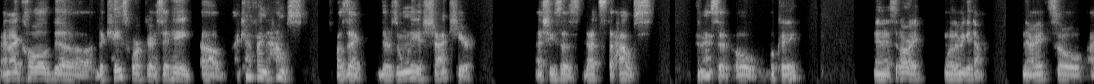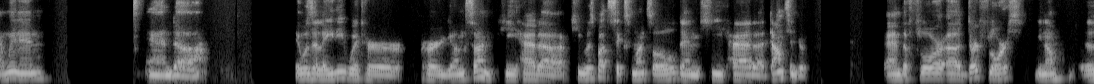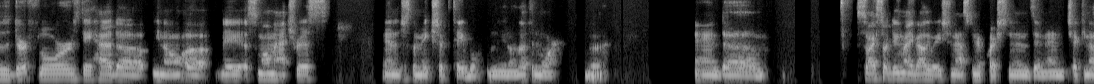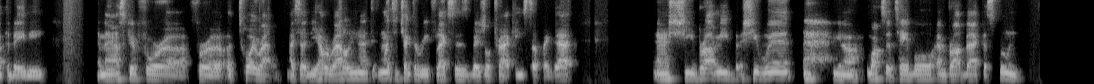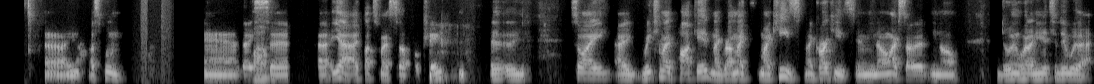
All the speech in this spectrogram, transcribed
and I called the the caseworker. I said, "Hey, uh, I can't find the house." I was like, "There's only a shack here," and she says, "That's the house." And I said, "Oh, okay." And I said, "All right, well, let me get down." All right, so I went in, and uh, it was a lady with her her young son. He had a he was about six months old, and he had a Down syndrome and the floor, uh, dirt floors. You know, dirt floors. They had, uh, you know, uh, a, a small mattress and just a makeshift table. You know, nothing more. And um, so I started doing my evaluation, asking her questions, and, and checking out the baby. And I asked her for uh, for a, a toy rattle. I said, "Do you have a rattle?" Know, I wanted to check the reflexes, visual tracking, stuff like that. And she brought me. She went, you know, walked to the table and brought back a spoon. Uh, you know, a spoon. And I wow. said, uh, "Yeah." I thought to myself, "Okay." Uh, so I I reached in my pocket and I grabbed my my keys, my car keys, and you know I started you know doing what I needed to do with that.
